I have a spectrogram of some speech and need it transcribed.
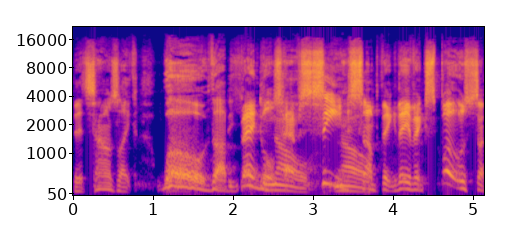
that it sounds like, whoa, the Bengals no, have seen no. something. They've exposed. Some-.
